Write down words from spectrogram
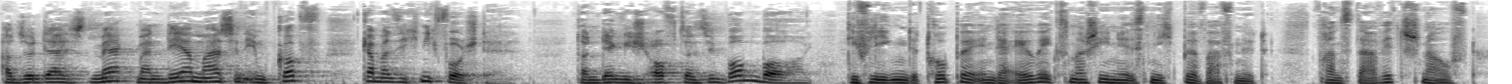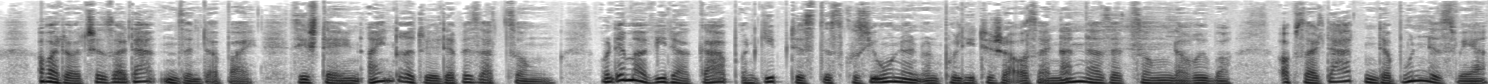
Also das merkt man dermaßen im Kopf, kann man sich nicht vorstellen. Dann denke ich oft, das sind Bomber. Die fliegende Truppe in der Airwax-Maschine ist nicht bewaffnet. Franz Davids schnauft. Aber deutsche Soldaten sind dabei. Sie stellen ein Drittel der Besatzungen. Und immer wieder gab und gibt es Diskussionen und politische Auseinandersetzungen darüber, ob Soldaten der Bundeswehr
